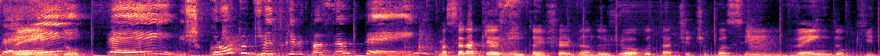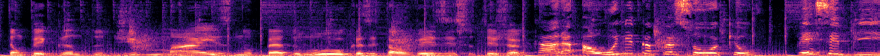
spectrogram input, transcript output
Tem, vendo? tem. Escroto do jeito que ele tá sendo, tem. Mas será que eles não estão enxergando o jogo, Tati? Tipo assim, vendo que estão pegando demais no pé do Lucas e talvez isso esteja. Cara, a única pessoa que eu percebi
